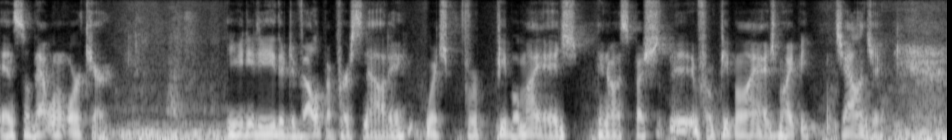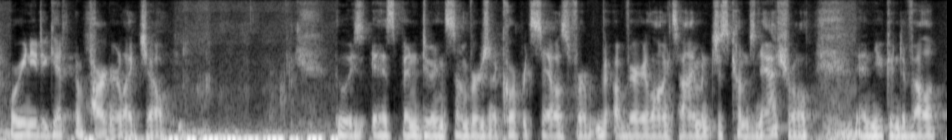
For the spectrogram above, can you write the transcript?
And so that won't work here you need to either develop a personality, which for people my age, you know, especially for people my age, might be challenging, or you need to get a partner like Joe, who is, has been doing some version of corporate sales for a very long time, and it just comes natural, and you can develop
